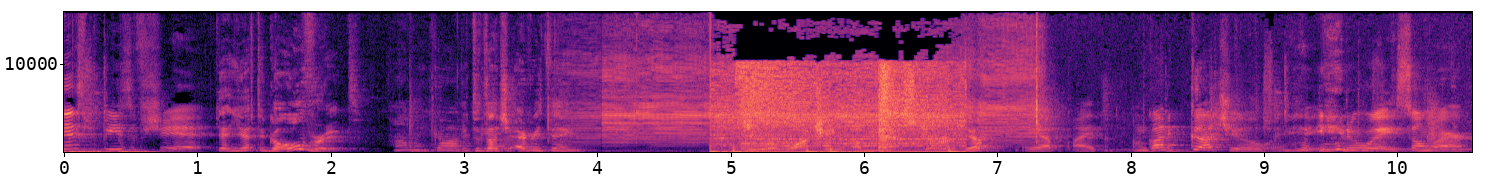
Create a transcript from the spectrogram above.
This piece of shit. Yeah, you have to go over it. Oh my god. You have to okay. touch everything. You are watching a master. Yep. Yep, I, I'm gonna cut you either way, somewhere.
